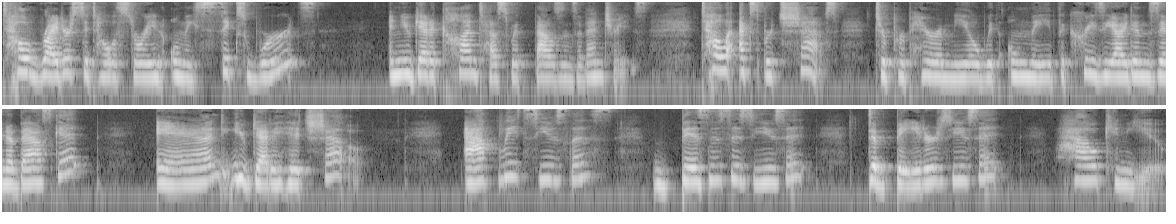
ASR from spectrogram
Tell writers to tell a story in only six words, and you get a contest with thousands of entries. Tell expert chefs to prepare a meal with only the crazy items in a basket, and you get a hit show. Athletes use this, businesses use it, debaters use it. How can you?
